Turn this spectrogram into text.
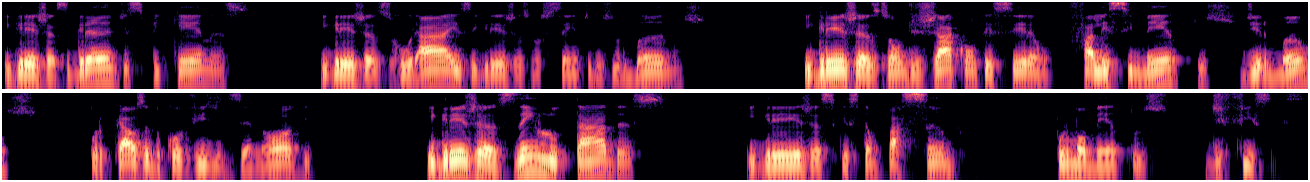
Igrejas grandes, pequenas, igrejas rurais, igrejas nos centros urbanos, igrejas onde já aconteceram falecimentos de irmãos por causa do Covid-19, igrejas enlutadas, igrejas que estão passando por momentos difíceis.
